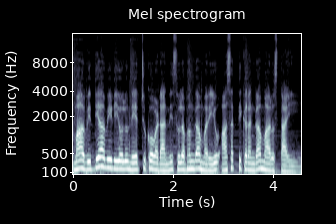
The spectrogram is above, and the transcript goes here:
మా విద్యా వీడియోలు నేర్చుకోవడాన్ని సులభంగా మరియు ఆసక్తికరంగా మారుస్తాయి.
